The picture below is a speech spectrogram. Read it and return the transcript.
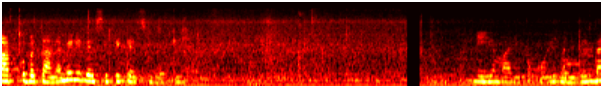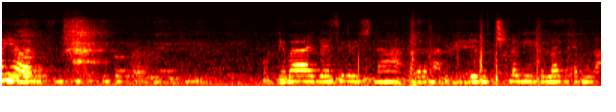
आपको बताना मेरी रेसिपी कैसी लगी? ये हमारी पकौड़ी बनकर तैयार। ओके बाय जय श्री कृष्णा अगर हमारी वीडियो अच्छी लगी तो लाइक करना।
